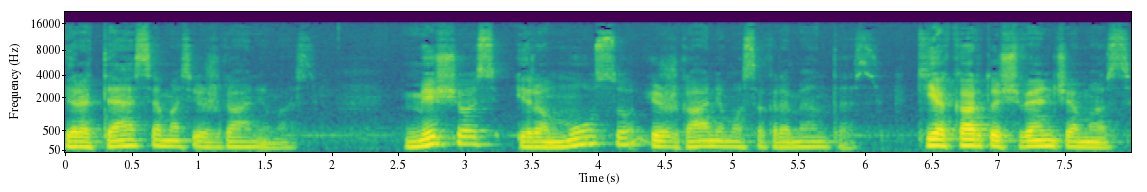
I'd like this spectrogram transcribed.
yra tęsiamas išganimas. Mišios yra mūsų išganimo sakramentas. Kiek kartų švenčiamas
